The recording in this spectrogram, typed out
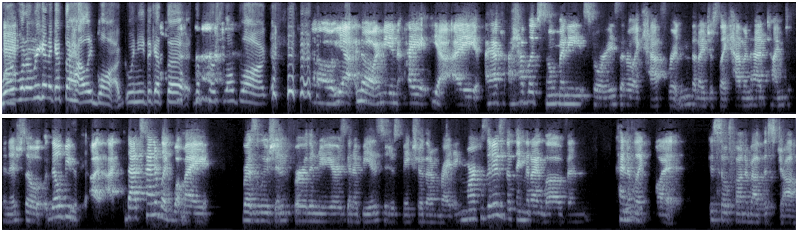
what, what are we gonna get the Hallie blog? We need to get the the personal blog. oh yeah, no, I mean, I yeah, I I have, I have like so many stories that are like half written that I just like haven't had time to finish. So they'll be. I, I, that's kind of like what my resolution for the new year is going to be is to just make sure that I'm writing more because it is the thing that I love and kind of like what is so fun about this job.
